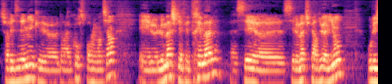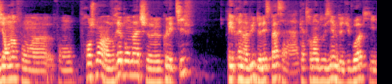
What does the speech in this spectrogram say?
sur les dynamiques et euh, dans la course pour le maintien. Et le, match qui a fait très mal, euh, c'est le match perdu à Lyon, où les Girondins font, franchement un vrai bon match collectif et prennent un but de l'espace à la 92e de Dubois qui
